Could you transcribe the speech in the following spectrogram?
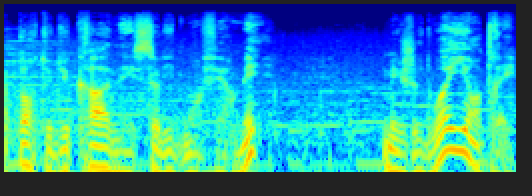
La porte du crâne est solidement fermée, mais je dois y entrer.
